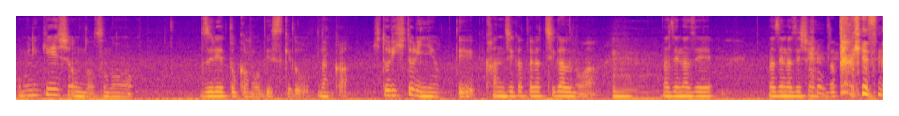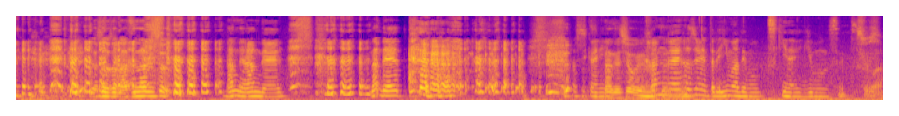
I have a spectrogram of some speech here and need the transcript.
コミュニケーションのそのズレとかもですけどなんか一人一人によって感じ方が違うのはうん。なぜなぜなぜなぜ少年だったわけですね。そうそうなぜなぜそうなんでなんで？なんで？確かに。なぜ少年考え始めたら今でも尽きない疑問ですねそれは。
